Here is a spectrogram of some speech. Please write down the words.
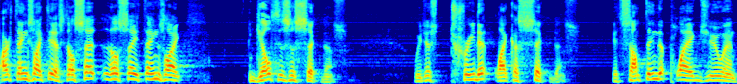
are things like this. They'll say, they'll say things like, guilt is a sickness. We just treat it like a sickness. It's something that plagues you, and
